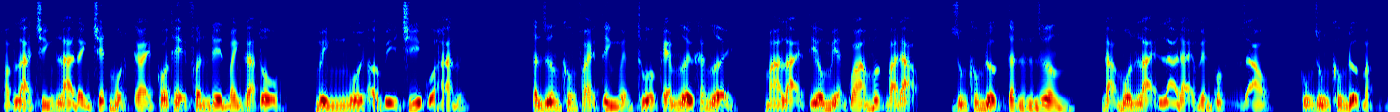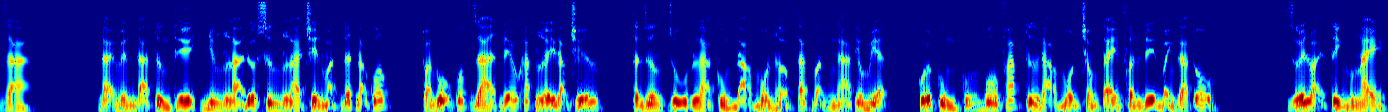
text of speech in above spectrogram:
hoặc là chính là đánh chết một cái có thể phân đến bánh gà tổ, mình ngồi ở vị trí của hắn. Tần Dương không phải tình nguyện thua kém người khác người, mà lại tiêu miện quá mức bá đạo, dung không được Tần Dương, đạo môn lại là đại huyền quốc giáo, cũng dung không được mặc ra. Đại huyền đã từng thế nhưng là được xưng là trên mặt đất đạo quốc, toàn bộ quốc gia đều khắc lấy đạo chữ, Tần Dương dù là cùng đạo môn hợp tác vận ngã tiêu miện, cuối cùng cũng vô pháp từ đạo môn trong tay phân đến bánh gà tổ. Dưới loại tình huống này,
